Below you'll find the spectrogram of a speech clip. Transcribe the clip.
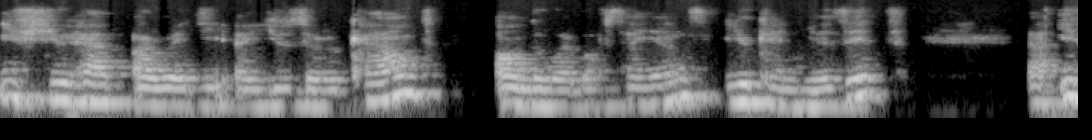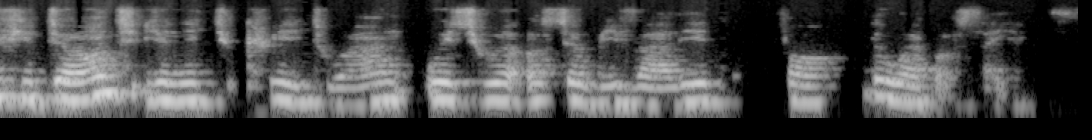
If you have already a user account on the Web of Science, you can use it. Uh, if you don't, you need to create one, which will also be valid for the Web of Science.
